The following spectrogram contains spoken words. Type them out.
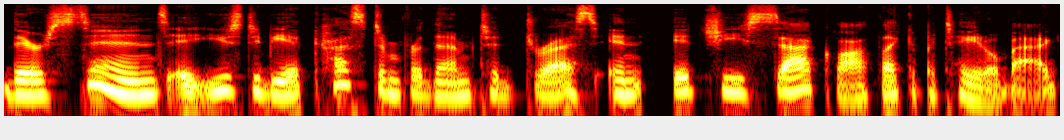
their sins, it used to be a custom for them to dress in itchy sackcloth like a potato bag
